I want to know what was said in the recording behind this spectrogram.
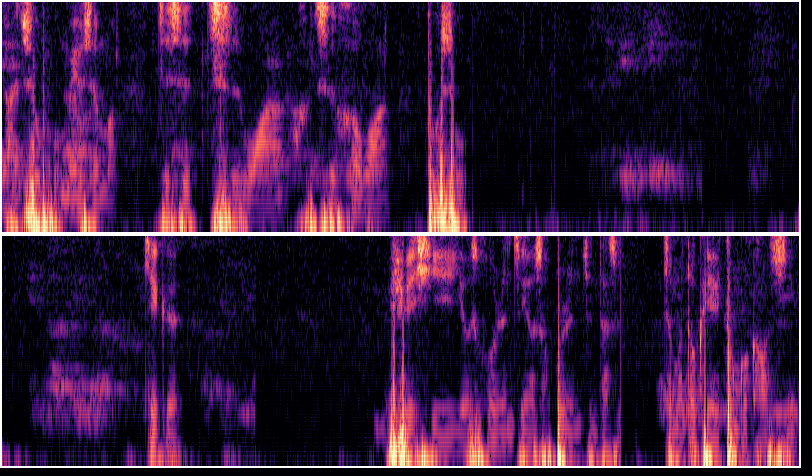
也很舒服，没有什么，只是吃玩、吃喝玩、读书。这个学习有时候认真，有时候不认真，但是怎么都可以通过考试。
